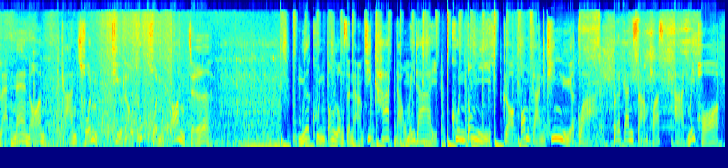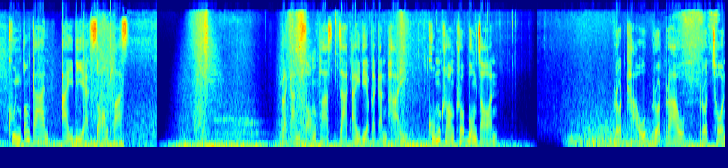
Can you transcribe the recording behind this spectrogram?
และแน่นอนการชนที่เราทุกคนต้องเจอ เมื่อคุณต้องลงสนามที่คาดเดาไม่ได้ คุณต้องมีเกราะป้องกันที่เหนือกว่า ประกัน3 plus อาจไม่พอ คุณต้องการไอเดีย2 plus ประกัน 2 plus จากไอเดียประกันภัย คุ้มครองครบวงจร รถเขา รถเรา รถชน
